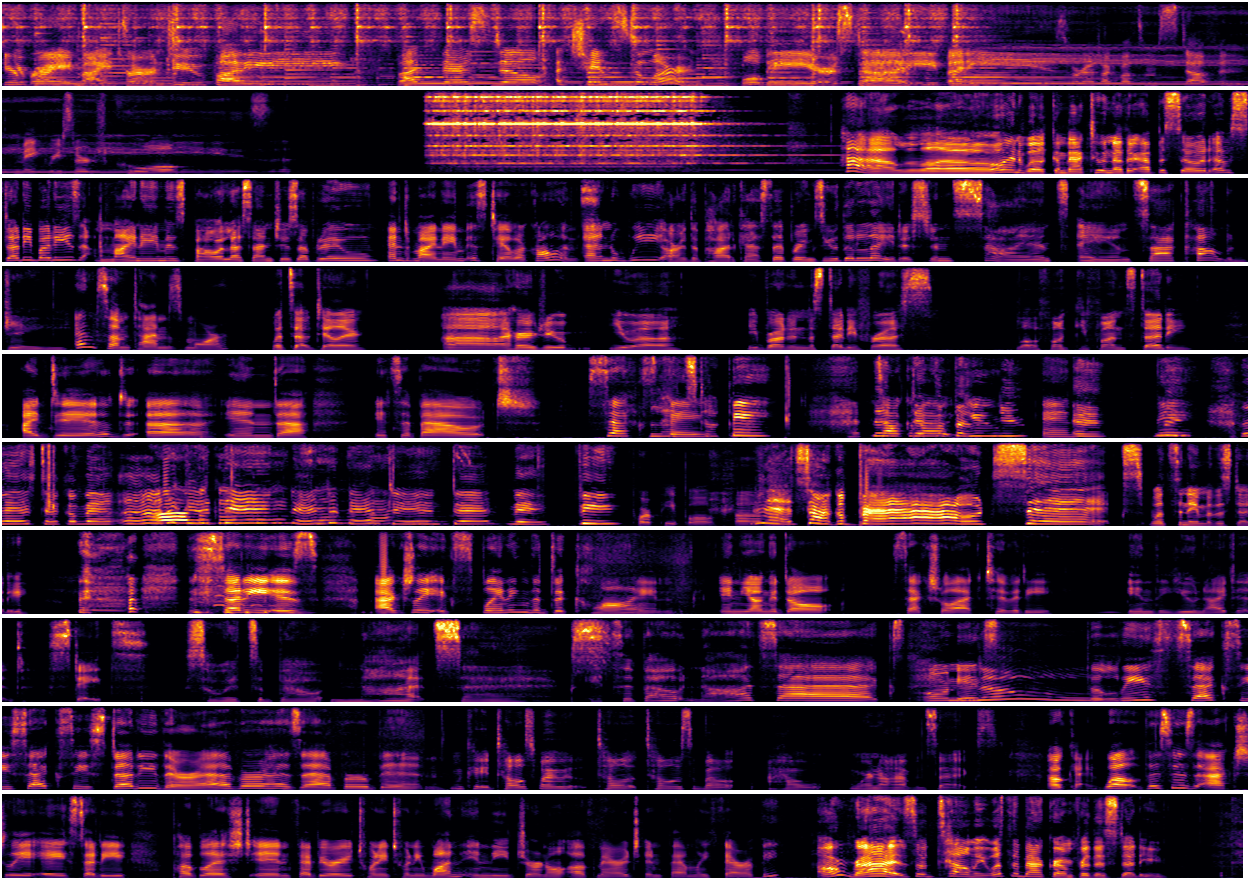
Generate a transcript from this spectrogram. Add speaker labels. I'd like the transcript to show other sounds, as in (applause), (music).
Speaker 1: your brain might turn to putty. But there's still a chance to learn. We'll be your study buddies. We're going to talk about some stuff and make research cool.
Speaker 2: Hello, and welcome back to another episode of Study Buddies. My name is Paola Sanchez Abreu,
Speaker 1: And my name is Taylor Collins.
Speaker 2: and we are the podcast that brings you the latest in science and psychology.
Speaker 1: and sometimes more.
Speaker 2: What's up, Taylor? Uh, I heard you you uh you brought in a study for us. little funky fun study.
Speaker 1: I did, uh, and uh, it's about sex,
Speaker 2: Let's talk
Speaker 1: baby. Talk
Speaker 2: Let's
Speaker 1: about you and
Speaker 2: and
Speaker 1: me.
Speaker 2: Let's talk about all
Speaker 1: All
Speaker 2: the good
Speaker 1: good
Speaker 2: things
Speaker 1: things
Speaker 2: and
Speaker 1: and
Speaker 2: the bad that may be.
Speaker 1: Poor people. Um,
Speaker 2: Let's talk about sex. What's the name of the study? (laughs)
Speaker 1: the study is actually explaining the decline in young adult sexual activity in the United States.
Speaker 2: So it's about not sex.
Speaker 1: It's about not sex.
Speaker 2: oh
Speaker 1: it's
Speaker 2: no.
Speaker 1: The least sexy, sexy study there ever has ever been.
Speaker 2: okay, tell us why. Tell tell us about how we're not having sex.
Speaker 1: Okay, well, this is actually a study published in February 2021 in the Journal of Marriage and Family Therapy.
Speaker 2: All right. So tell me, what's the background for this study?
